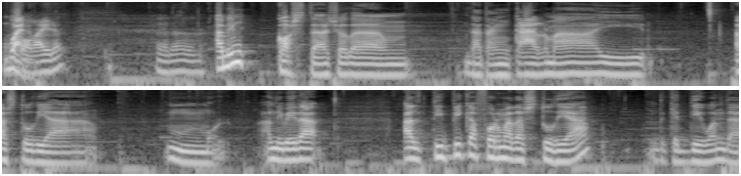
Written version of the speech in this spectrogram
Bueno. o gaire. Ara... A mi em costa això de, de tancar-me i estudiar molt. Al nivell de... El típica forma d'estudiar que et diuen de,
